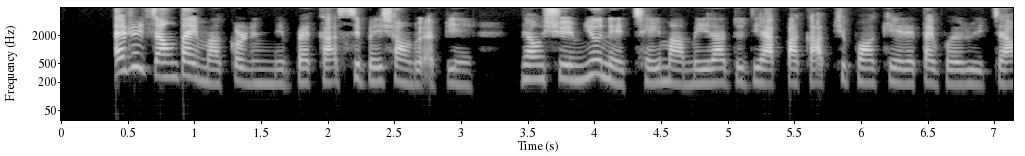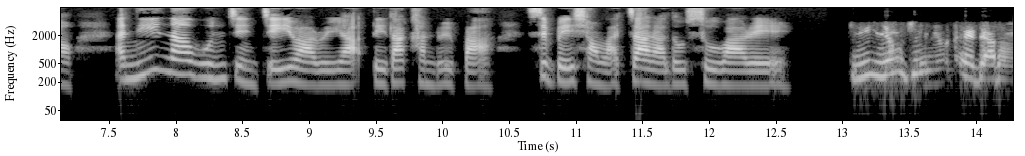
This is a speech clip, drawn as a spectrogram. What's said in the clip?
။အဲ့ဒီကျောင်းတိုက်မှာကရနီဘက်ကစစ်ပေးဆောင်တွေအပြင်ညောင်ရွှေမြို့နယ်ချင်းမှာမေလဒုတိယပတ်ကဖြစ်ပွားခဲ့တဲ့တိုက်ပွဲတွေကြောင့် အနီးအနားဝန်းကျင်ကျေးရွာတွေကဒေသခံတွေပါစစ်ပေးရှောင်လာကြတာလို့ဆိုပါရယ်ဒီညောင်ချင်းမြို့နယ်ကြတော့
